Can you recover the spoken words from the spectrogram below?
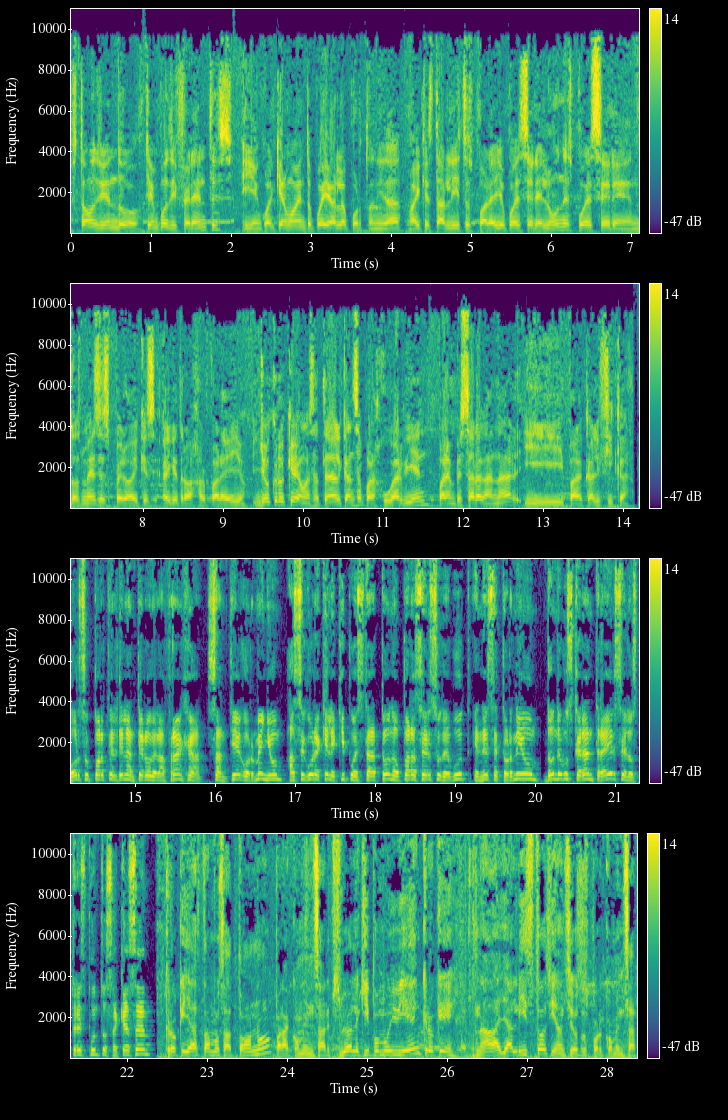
Estamos viendo tiempos diferentes y en cualquier momento puede llegar la oportunidad. Hay que estar listos para ello. Puede ser el lunes, puede ser en dos meses, pero hay que, hay que trabajar para ello. Yo creo que Mazatlán alcanza para jugar bien, para empezar a ganar y para calificar. Por su parte, el delantero de la franja, Santiago Ormeño, asegura que el equipo está a tono para hacer su debut en este torneo, donde buscarán traerse los tres puntos a casa. Creo que ya estamos a tono para comenzar. Pues veo al equipo muy bien, creo que pues nada, ya listos y ansiosos por comenzar.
